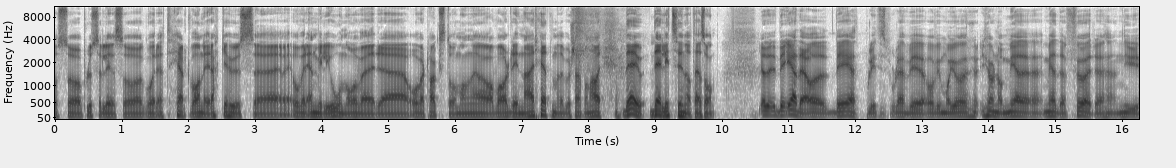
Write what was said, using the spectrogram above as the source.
og så plutselig så går et helt vanlig rekkehus uh, over en million over, over takst, og man var aldri i nærheten med det budsjettet man har. Det er jo det er litt synd at det er sånn. Ja, det, er det, og det er et politisk problem, vi, og vi må gjøre, gjøre noe med, med, det før ny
